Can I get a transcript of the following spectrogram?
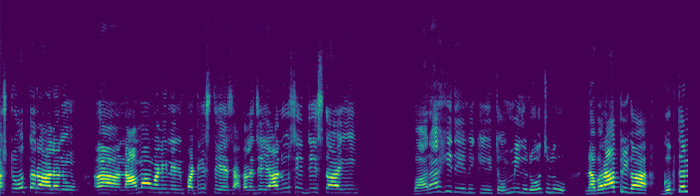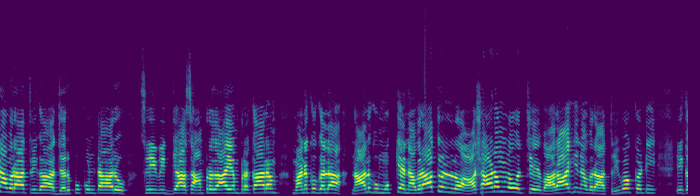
అష్టోత్తరాలను నామావళిని పఠిస్తే సకల జయాలు సిద్ధిస్తాయి. వారాహిదేవికి తొమ్మిది రోజులు నవరాత్రిగా గుప్త నవరాత్రిగా జరుపుకుంటారు. శ్రీ విద్యా సాంప్రదాయం ప్రకారం మనకు గల నాలుగు ముఖ్య నవరాత్రులలో ఆషాఢంలో వచ్చే వారాహి నవరాత్రి ఒకటి ఇక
